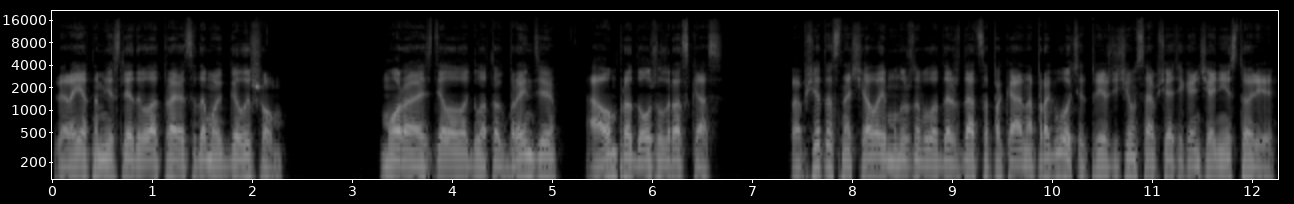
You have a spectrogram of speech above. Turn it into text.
Вероятно, мне следовало отправиться домой к голышом». Мора сделала глоток бренди, а он продолжил рассказ. Вообще-то сначала ему нужно было дождаться, пока она проглотит, прежде чем сообщать окончание истории.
